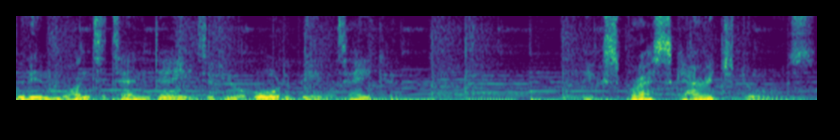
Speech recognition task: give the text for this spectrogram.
within 1 to 10 days of your order being taken. Express Garage Doors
